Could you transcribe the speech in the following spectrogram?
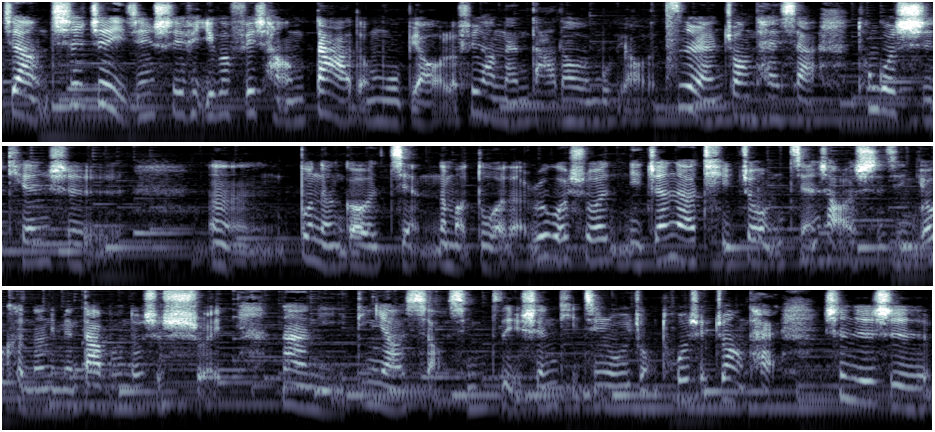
这样其实这已经是一个非常大的目标了，非常难达到的目标了。自然状态下通过十天是，嗯。不能够减那么多的。如果说你真的体重减少了十斤，有可能里面大部分都是水，那你一定要小心自己身体进入一种脱水状态，甚至是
